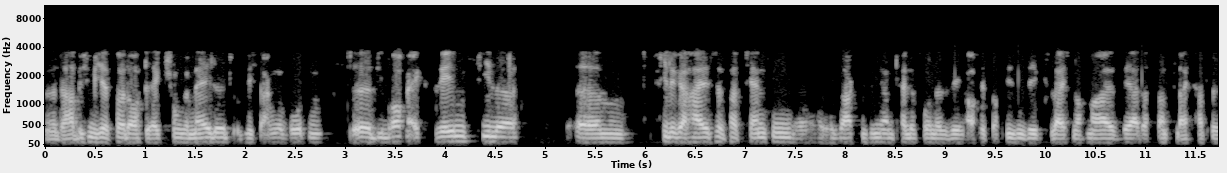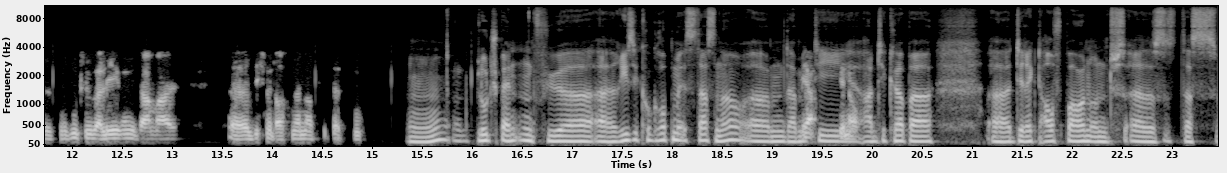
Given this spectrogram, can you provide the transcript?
Äh, da habe ich mich jetzt heute auch direkt schon gemeldet und mich angeboten. Äh, die brauchen extrem viele ähm, viele geheilte Patienten, äh, sagten sie mir am Telefon, deswegen auch jetzt auf diesem Weg vielleicht nochmal, wer das dann vielleicht hatte, ist eine gute Überlegung, da mal äh, sich mit auseinanderzusetzen. Mhm. Blutspenden für äh, Risikogruppen ist das, ne? Ähm, damit ja, die genau. Antikörper äh, direkt aufbauen und äh, das, das,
